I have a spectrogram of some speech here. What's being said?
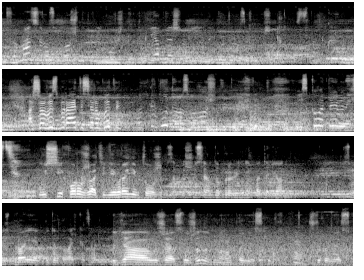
інформацію розголошувати не можна. Тому я теж її не буду розголошувати. А що ви збираєтеся робити? От не буду розголошувати. Військова таємниця. Усіх вооружати євреїв теж. Запишуся в добровольний батальйон. Візьму зброю і буду вбивати кацапів. Я уже служил, могу повестку. Ну, жду повестку.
